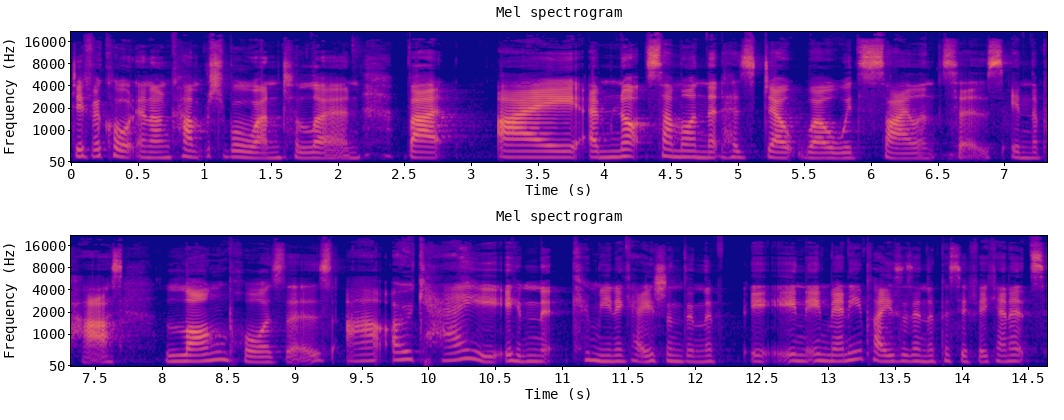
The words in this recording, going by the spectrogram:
difficult and uncomfortable one to learn, but I am not someone that has dealt well with silences in the past. Long pauses are okay in communications in the in, in many places in the Pacific and it's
